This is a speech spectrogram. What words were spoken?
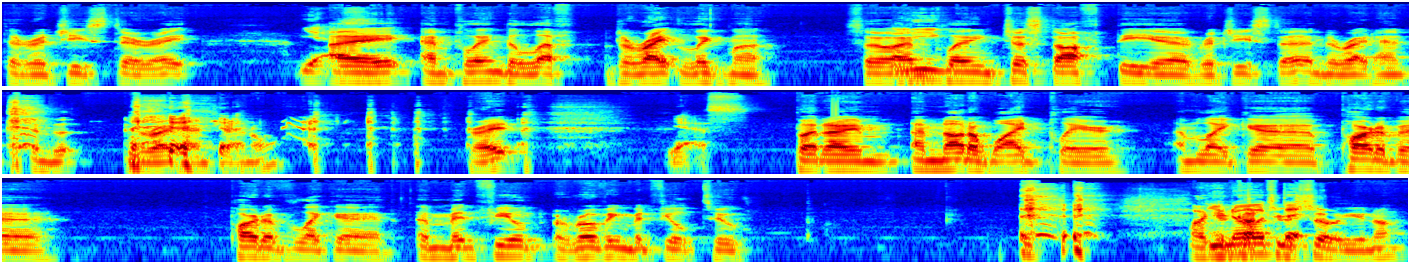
the regista, right? Yeah. I am playing the left, the right ligma, so I'm playing just off the uh, regista in the right hand in the, in the right hand channel, right? Yes but I'm I'm not a wide player. I'm like a part of a part of like a, a midfield, a roving midfield too. like you know a Gattuso, they, you know.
